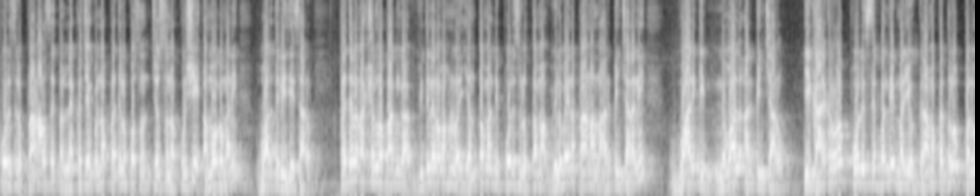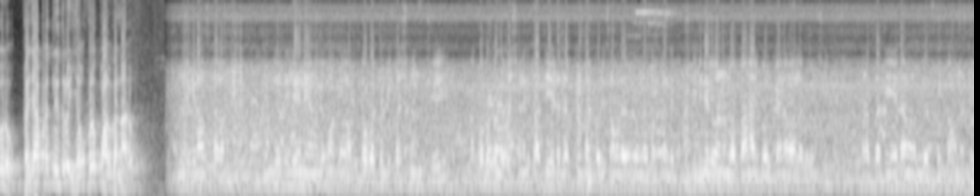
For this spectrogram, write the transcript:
పోలీసులు ప్రాణాల సైతం లెక్క చేయకుండా ప్రజల కోసం చేస్తున్న కృషి అమోఘమని వారు తెలియజేశారు. ప్రజల రక్షణలో భాగంగా విధి నిర్వహణలో ఎంతోమంది పోలీసులు తమ విలువైన ప్రాణాలను అర్పించారని వారికి నివాళులు అర్పించారు. ఈ కార్యక్రమంలో పోలీస్ సిబ్బంది మరియు గ్రామ పెద్దలు పలువురు ప్రజాప్రతినిధులు యువకులు పాల్గొన్నారు. అందరికీ నమస్కారం. ముందు తెలియని మాకు అక్టోబర్ ట్వంటీ ఫస్ట్ నుంచి అక్టోబర్ ట్వంటీ ఫస్ట్ అనేది ప్రతి ఏటా జరుపుకుంటాం. పోలీస్ అమలు సంక్రాంతి విధి నిర్వహణలో ప్రాణాలు కోల్పోయిన వాళ్ళ గురించి మనం ప్రతి ఏటా మనం జరుపుకుంటాం అన్నట్టు.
